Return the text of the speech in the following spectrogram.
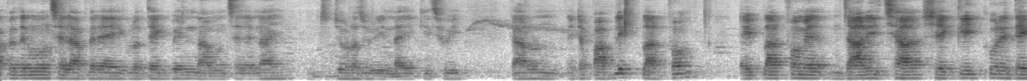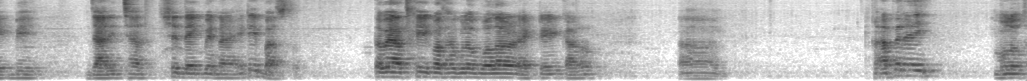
আপনাদের মন চাইলে আপনারা এগুলো দেখবেন, না মন চাইলে নাই, জোড়াজুড়ি নাই কিছুই। কারণ এটা পাবলিক প্ল্যাটফর্ম এই প্ল্যাটফর্মে যার ইচ্ছা সে ক্লিক করে দেখবে, যার ইচ্ছা সে দেখবে না, এটাই বাস্তব। তবে আজকে এই কথাগুলো বলার একটাই কারণ আপনারাই মূলত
